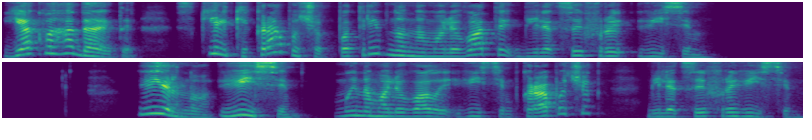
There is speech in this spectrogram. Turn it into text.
Як ви гадаєте, скільки крапочок потрібно намалювати біля цифри 8? Вірно, 8. Ми намалювали 8 крапочок біля цифри 8.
